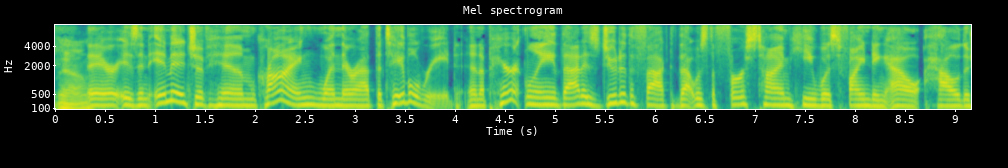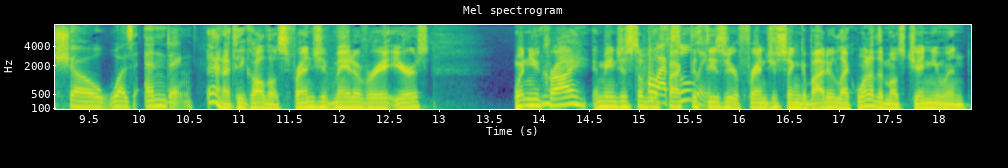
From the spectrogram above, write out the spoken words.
Yeah. there is an image of him crying when they're at the table read. And apparently, that is due to the fact that was the first time he was finding out how the show was ending. Yeah, and I think all those friends you've made over eight years. Wouldn't you cry? I mean, just over Oh, the fact absolutely. that these are your friends you're saying goodbye to. Like one of the most genuine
